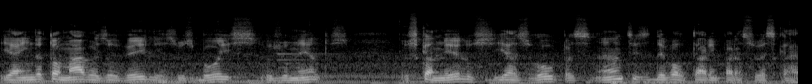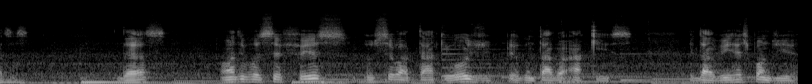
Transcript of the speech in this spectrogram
e ainda tomavam as ovelhas, os bois, os jumentos, os camelos e as roupas antes de voltarem para suas casas. 10. Onde você fez o seu ataque hoje? perguntava Aquis. E Davi respondia:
